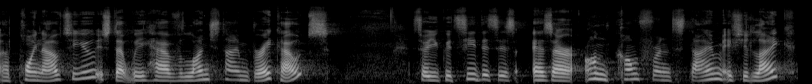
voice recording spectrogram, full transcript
uh, point out to you is that we have lunchtime breakouts. So you could see this is as our unconference time, if you'd like.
